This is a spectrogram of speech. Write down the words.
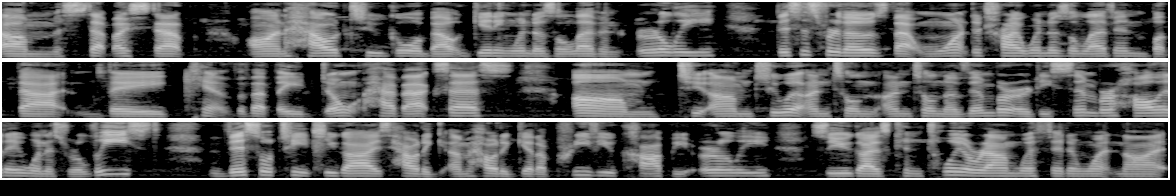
um step by step on how to go about getting Windows 11 early. This is for those that want to try Windows 11 but that they can't but that they don't have access um to um to it until until November or December holiday when it's released. This will teach you guys how to um how to get a preview copy early so you guys can toy around with it and whatnot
